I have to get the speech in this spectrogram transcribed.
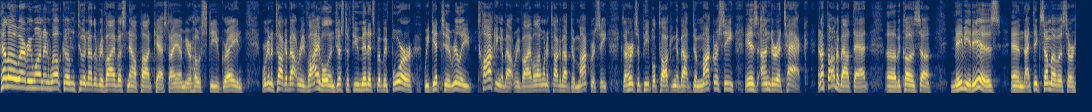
Hello, everyone, and welcome to another Revive Us Now podcast. I am your host, Steve Gray, and we're going to talk about revival in just a few minutes. But before we get to really talking about revival, I want to talk about democracy because I heard some people talking about democracy is under attack. And I thought about that uh, because uh, maybe it is, and I think some of us are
